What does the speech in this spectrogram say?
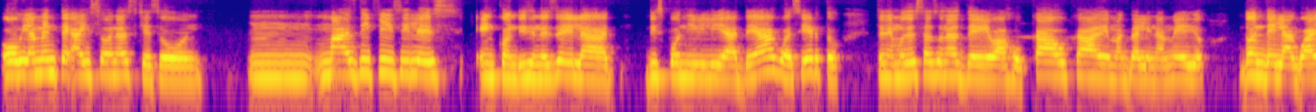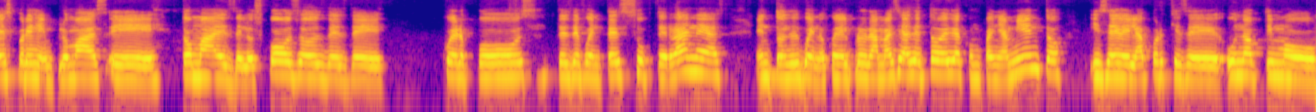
Obviamente hay zonas que son Mm, más difíciles en condiciones de la disponibilidad de agua, ¿cierto? Tenemos estas zonas de Bajo Cauca, de Magdalena Medio, donde el agua es, por ejemplo, más eh, tomada desde los pozos, desde cuerpos, desde fuentes subterráneas. Entonces, bueno, con el programa se hace todo ese acompañamiento y se vela porque se un óptimo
